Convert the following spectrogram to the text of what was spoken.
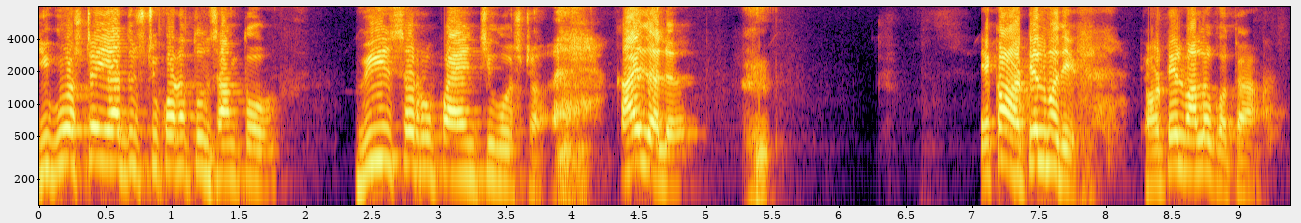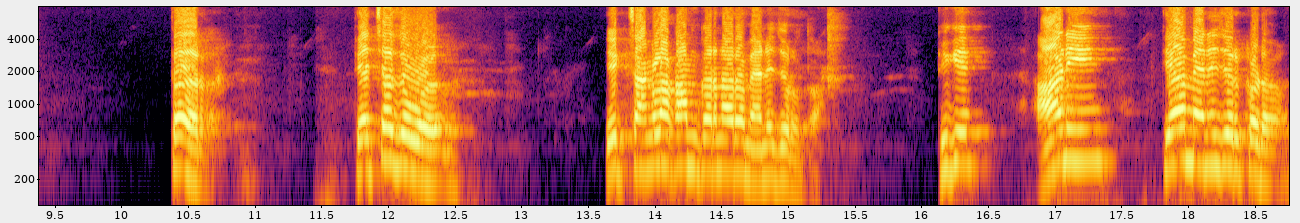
ही गोष्ट या दृष्टिकोनातून सांगतो. वीस रुपयांची गोष्ट. काय झालं? एका हॉटेलमध्ये हॉटेल मालक होता. तर त्याच्याजवळ एक चांगला काम करणारा मॅनेजर होता. ठीक आहे? आणि त्या मॅनेजरकडं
